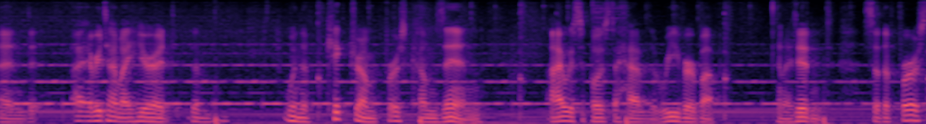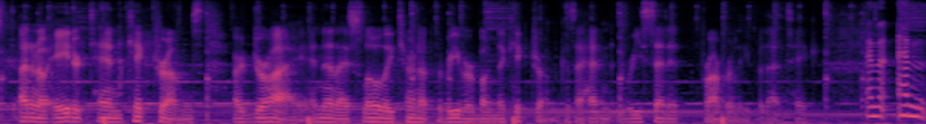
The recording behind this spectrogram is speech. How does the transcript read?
And I, every time I hear it, the when the kick drum first comes in, I was supposed to have the reverb up, and I didn't. So the first, I don't know, eight or ten kick drums are dry, and then I slowly turn up the reverb on the kick drum because I hadn't reset it properly for that take. And and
